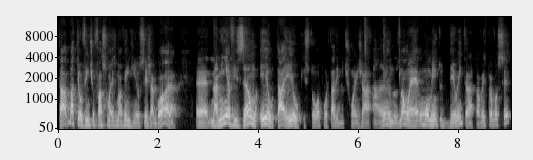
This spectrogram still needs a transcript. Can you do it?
Tá? Bateu 20, eu faço mais uma vendinha. Ou seja, agora, é, na minha visão, eu, tá? Eu, que estou aportado em Bitcoin já há anos, não é o momento de eu entrar. Talvez para você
